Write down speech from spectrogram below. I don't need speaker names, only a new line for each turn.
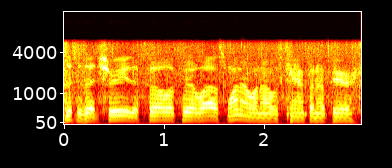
This is that tree that fell up here last winter when I was camping up here.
